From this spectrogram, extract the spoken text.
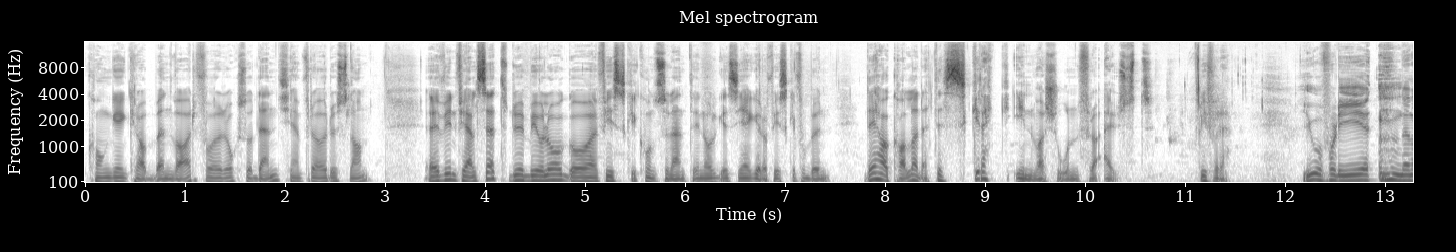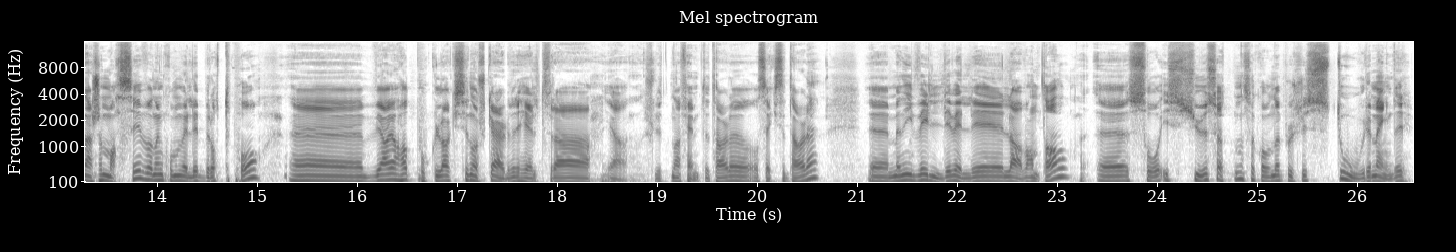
kongekrabben var, for også den kommer fra Russland. Øyvind Fjelseth, du er biolog og fiskekonsulent i Norges jeger- og fiskeforbund. De har kalla dette skrekkinvasjonen fra øst. Hvorfor det? Jo, fordi den er så massiv, og den kommer veldig brått på. Eh, vi har jo hatt pukkellaks i norske elver helt fra ja, slutten av 50-tallet og 60-tallet. Eh, men i veldig, veldig lave antall. Eh, så i 2017 så kom det plutselig store mengder.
